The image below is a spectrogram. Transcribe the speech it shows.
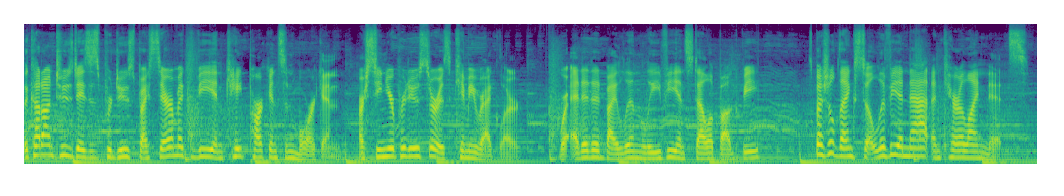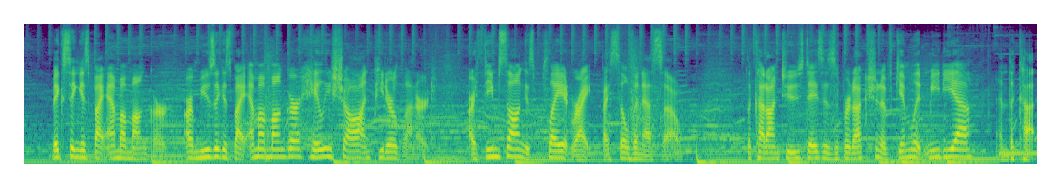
The Cut on Tuesdays is produced by Sarah McVie and Kate Parkinson Morgan. Our senior producer is Kimmy Regler. We're edited by Lynn Levy and Stella Bugbee. Special thanks to Olivia Natt and Caroline Nitz. Mixing is by Emma Munger. Our music is by Emma Munger, Haley Shaw, and Peter Leonard. Our theme song is Play It Right by Sylvan Esso. The Cut on Tuesdays is a production of Gimlet Media and The Cut.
